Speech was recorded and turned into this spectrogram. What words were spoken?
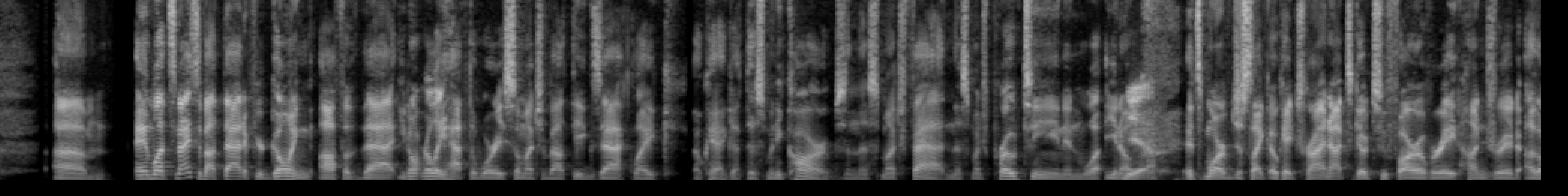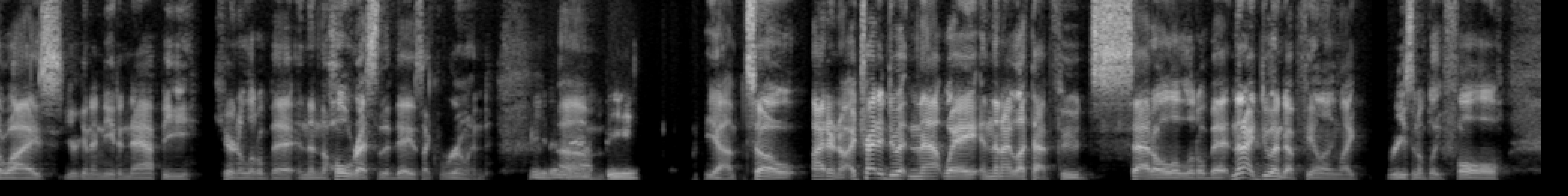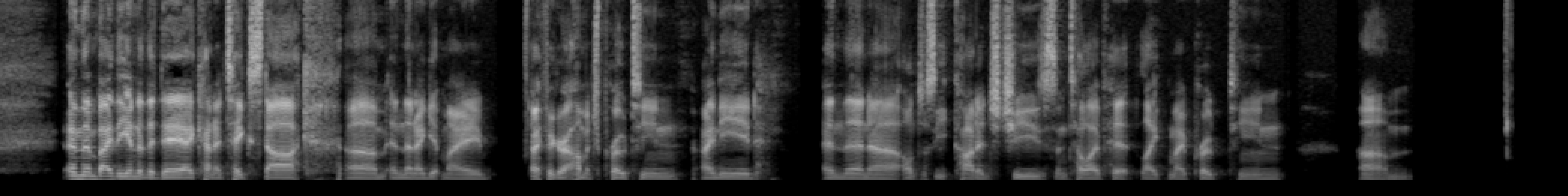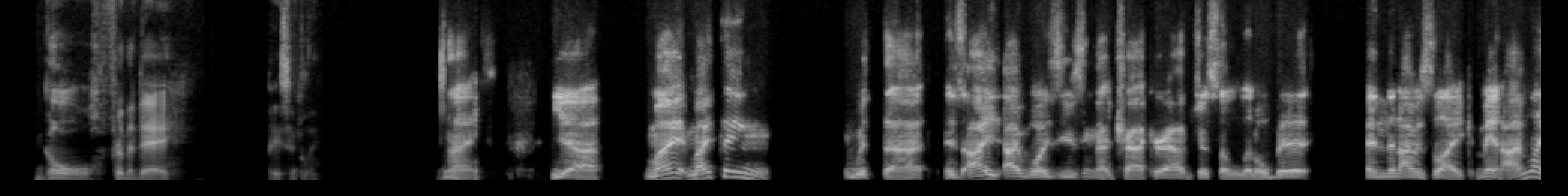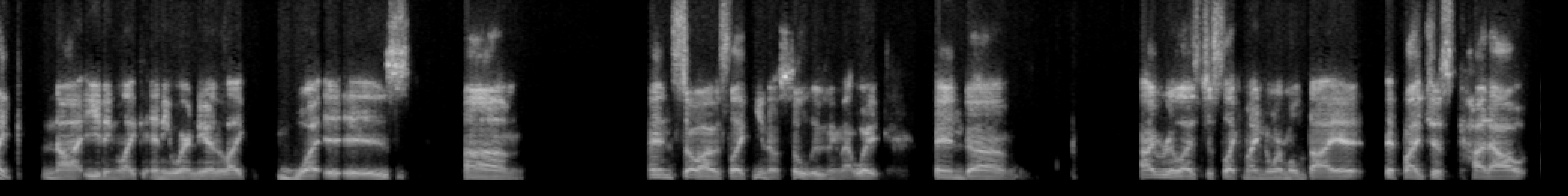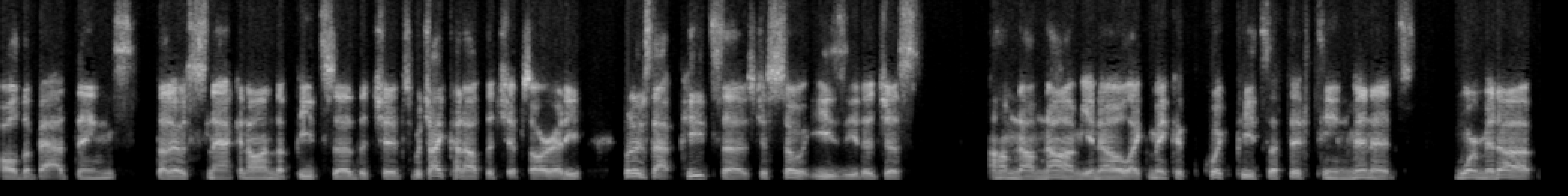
Um, and what's nice about that, if you're going off of that, you don't really have to worry so much about the exact like, okay, I got this many carbs and this much fat and this much protein and what you know. Yeah. It's more of just like, okay, try not to go too far over 800, otherwise you're going to need a nappy here in a little bit, and then the whole rest of the day is like ruined. Eat a Um, nappy. Yeah. So I don't know. I try to do it in that way, and then I let that food settle a little bit, and then I do end up feeling like reasonably full. And then by the end of the day, I kind of take stock, um, and then I get my, I figure out how much protein I need, and then uh, I'll just eat cottage cheese until I've hit like my protein um, goal for the day, basically. Nice. Yeah. My my thing with that is I I was using that tracker app just a little bit and then I was like, man, I'm like not eating like anywhere near like what it is. Um and so I was like, you know, still losing that weight. And um I realized just like my normal diet, if I just cut out all the bad things that I was snacking on, the pizza, the chips, which I cut out the chips already, but it was that pizza. It's just so easy to just um nom nom, you know, like make a quick pizza 15 minutes, warm it up,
